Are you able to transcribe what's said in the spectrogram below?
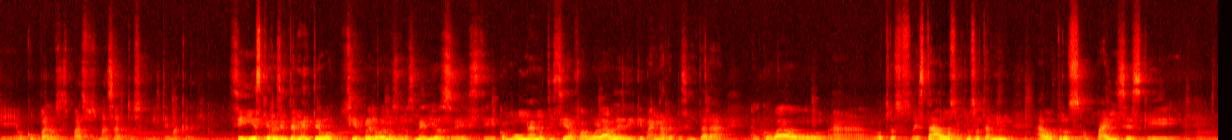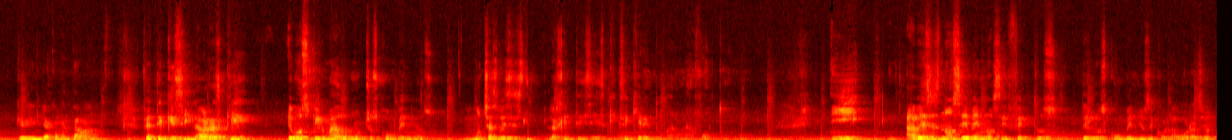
que ocupa los espacios más altos en el tema académico. Sí, y es que recientemente, o siempre lo vemos en los medios, este, como una noticia favorable de que van a representar a, al Cobao, a otros estados, incluso también a otros países que, que bien ya comentaban. Fíjate que sí, la verdad es que hemos firmado muchos convenios. Muchas veces la gente dice es que se quieren tomar una foto. Y a veces no se ven los efectos de los convenios de colaboración.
